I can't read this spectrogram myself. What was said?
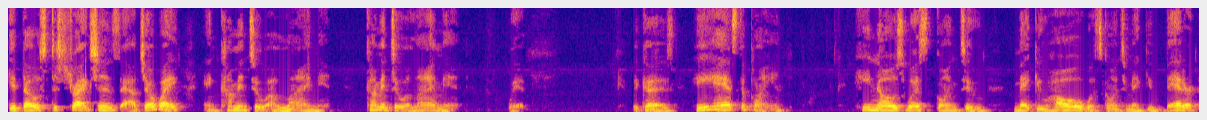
get those distractions out your way, and come into alignment. Come into alignment with. Because he has the plan. He knows what's going to make you whole, what's going to make you better,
